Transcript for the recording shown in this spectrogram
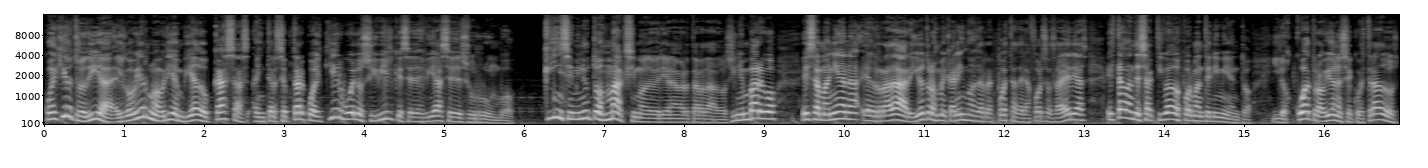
Cualquier otro día, el gobierno habría enviado casas a interceptar cualquier vuelo civil que se desviase de su rumbo. 15 minutos máximo deberían haber tardado. Sin embargo, esa mañana el radar y otros mecanismos de respuesta de las fuerzas aéreas estaban desactivados por mantenimiento y los cuatro aviones secuestrados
